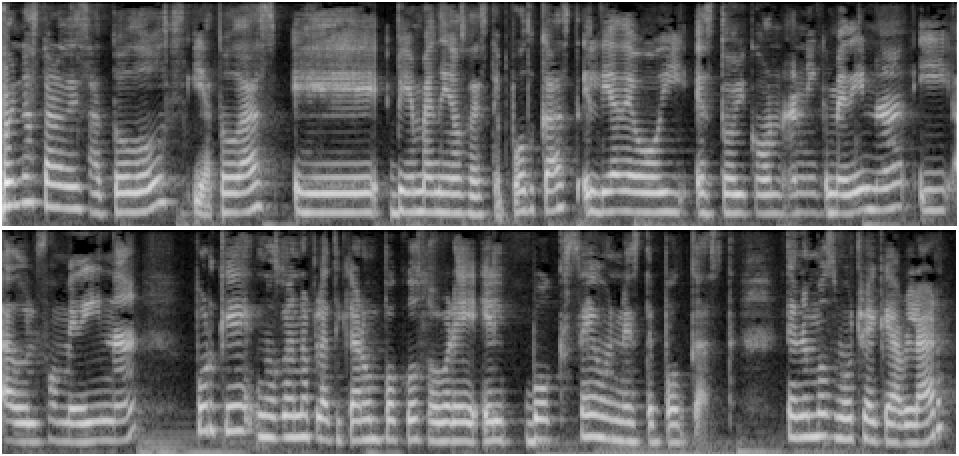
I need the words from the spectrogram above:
Buenas tardes a todos y a todas. Eh, bienvenidos a este podcast. El día de hoy estoy con Anik Medina y Adolfo Medina porque nos van a platicar un poco sobre el boxeo en este podcast. Tenemos mucho de qué hablar,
